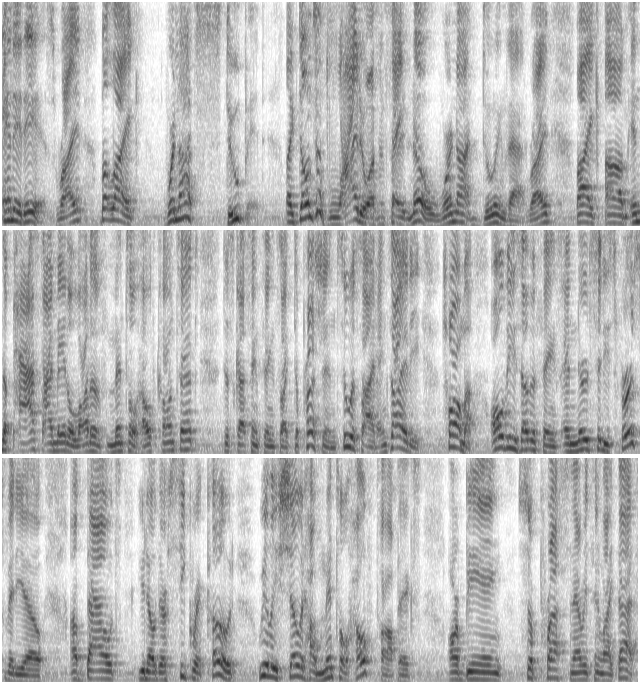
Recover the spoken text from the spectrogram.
And it is, right? But like, we're not stupid. Like, don't just lie to us and say, no, we're not doing that, right? Like, um, in the past, I made a lot of mental health content discussing things like depression, suicide, anxiety, trauma, all these other things. And Nerd City's first video about, you know, their secret code really showed how mental health topics are being suppressed and everything like that.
